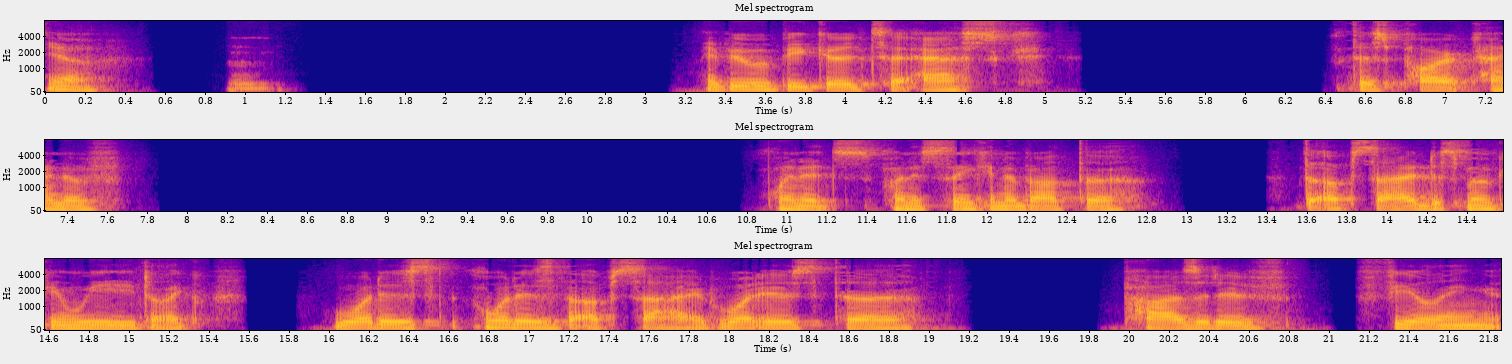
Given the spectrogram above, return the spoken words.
Yeah. Mm. Maybe it would be good to ask this part kind of when it's when it's thinking about the the upside to smoking weed like what is what is the upside? What is the positive feeling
